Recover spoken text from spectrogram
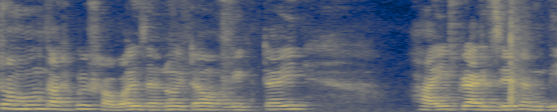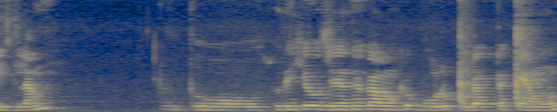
সম্বন্ধে আশা করি সবাই জানো, এটা অনেকটাই হাই প্রাইজের আমি দেখলাম। তো যদি কেউ জেনে থাকো আমাকে বলো প্রোডাক্টটা কেমন।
